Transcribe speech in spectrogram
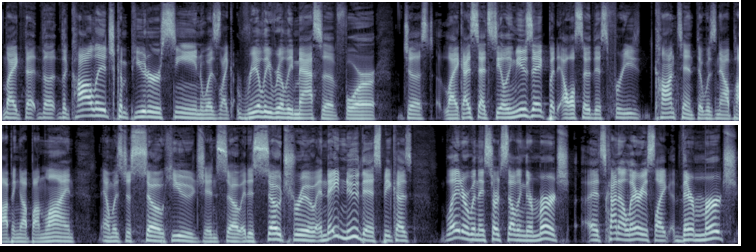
Like the, the, the college computer scene was like really, really massive for just, like I said, stealing music, but also this free content that was now popping up online and was just so huge. And so it is so true. And they knew this because later when they start selling their merch, it's kind of hilarious. Like their merch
